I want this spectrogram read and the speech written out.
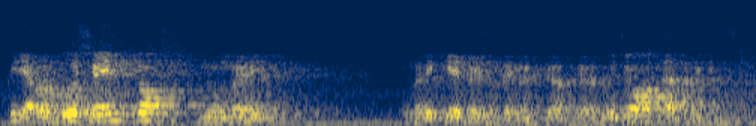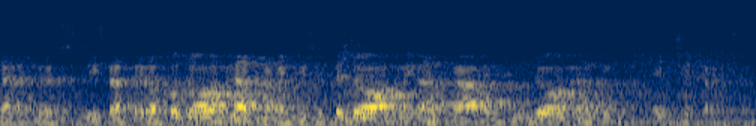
Quindi avrò 200 numeri una richiesta che è stata in lista d'attesa 2 giorni, l'altra che è stata in lista d'attesa 8 giorni, l'altra 27 giorni, l'altra 21 giorni, eccetera, eccetera.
